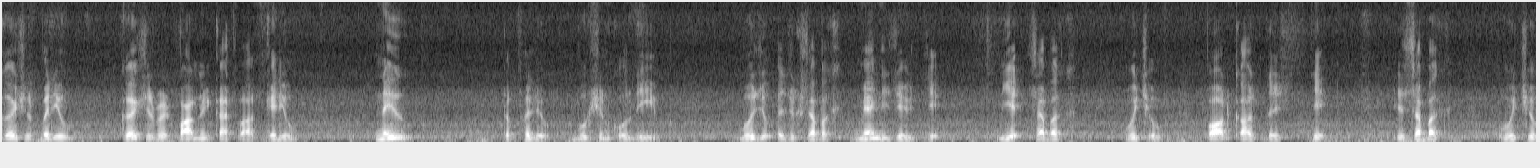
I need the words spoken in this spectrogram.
کٲشُر پٔرِو کٲشِر پٲٹھۍ پانہٕ ؤنۍ کَتھ باتھ کٔرِو نٔیِو تہٕ پھٔلِو بوٗشَن کول بوٗزِو أزیُک سبق میٛانہِ زیٚوِ تہِ یہِ سبق وٕچھِو پاڈکاسٹ دٔسۍ تہِ یہِ سبق وٕچھِو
